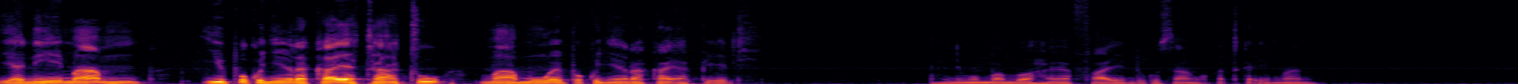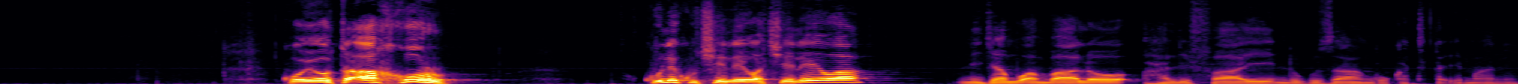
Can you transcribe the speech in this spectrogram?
yaani imamu yupo kwenye rakaa ya tatu maamua yupo kwenye rakaa ya pili. Ni mambo ambayo hayafai ndugu zangu katika imani. Kwa hiyo taakhur kule kuchelewa chelewa ni jambo ambalo halifai ndugu zangu katika imani.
